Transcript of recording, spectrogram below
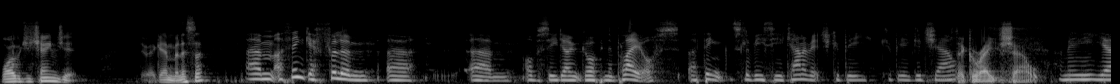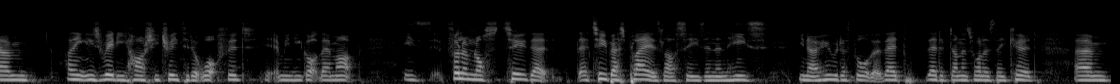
Why would you change it? Do it again, Melissa. Um, I think if Fulham uh, um, obviously don't go up in the playoffs, I think Slavisa Jokanovic could be could be a good shout. It's a great shout. I mean, he, um, I think he's really harshly treated at Watford. I mean, he got them up. He's Fulham lost two their their two best players last season, and he's you know who would have thought that they'd they'd have done as well as they could. Um,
